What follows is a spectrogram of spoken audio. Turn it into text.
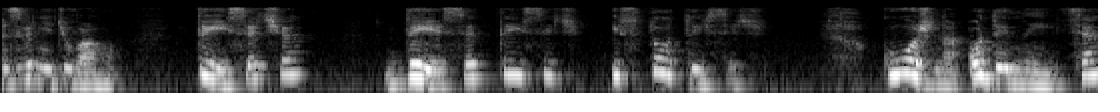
Зверніть увагу. Тисяча, десять тисяч і сто тисяч. Кожна одиниця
